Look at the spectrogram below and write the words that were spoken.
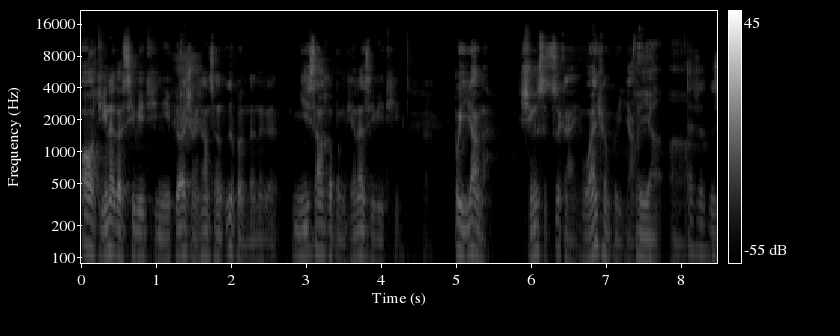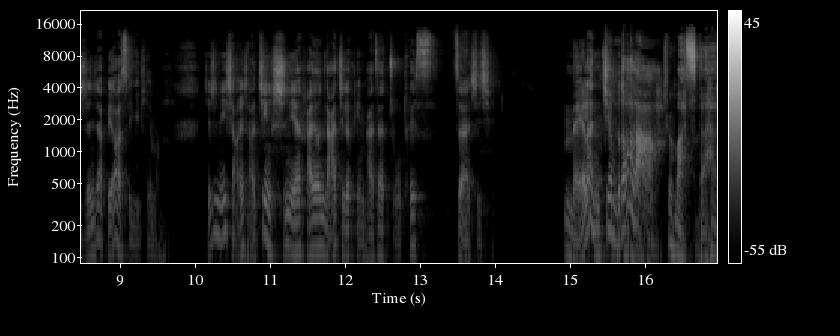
奥迪那个 CVT，你不要想象成日本的那个尼桑和本田的 CVT，不一样的，行驶质感完全不一样不。一样啊。但是人家不要 CVT 嘛。其实你想一想，近十年还有哪几个品牌在主推自自然吸气？没了，你见不到啦。就马自达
